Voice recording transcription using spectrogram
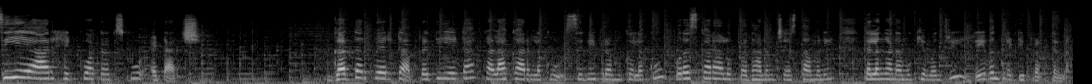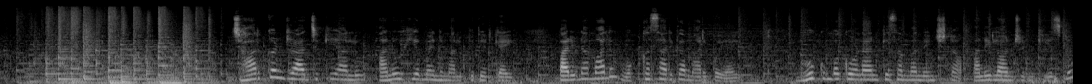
సిఏఆర్ హెడ్ క్వార్టర్స్కు అటాచ్. గద్దర్ పేరిట ప్రతి ఏటా కళాకారులకు సినీ ప్రముఖులకు పురస్కారాలు ప్రదానం చేస్తామని తెలంగాణ ముఖ్యమంత్రి రేవంత్ రెడ్డి ప్రకటన. జార్ఖండ్ రాజకీయాలు అనూహ్యమైన మలుపు తిరిగాయి. పరిణామాలు ఒక్కసారిగా మారిపోయాయి. భూ కుంభకోణానికి సంబంధించిన మనీ లాండరింగ్ కేసులో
